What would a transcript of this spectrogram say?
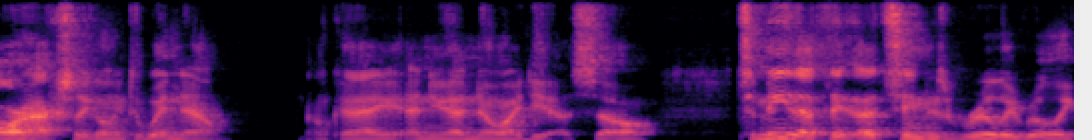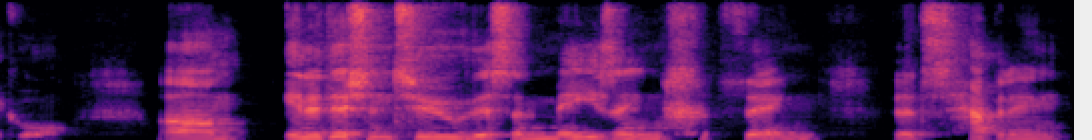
are actually going to win now, okay? And you had no idea. So to me, that, th that seems really, really cool. Um, in addition to this amazing thing that's happening,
